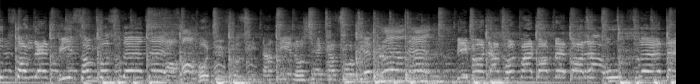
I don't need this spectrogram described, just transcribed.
motstånd, det är vi som får stödet. Och du får sitta ner och käka sorgebrödet Vi mördar folk varvat med bara ordflöde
